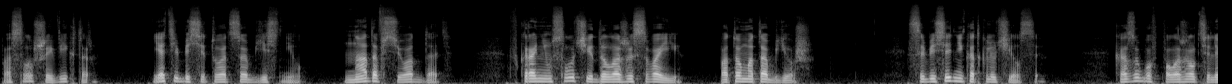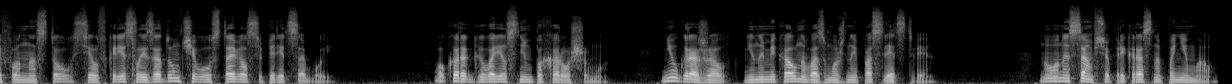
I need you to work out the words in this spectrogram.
Послушай, Виктор, я тебе ситуацию объяснил. Надо все отдать. В крайнем случае доложи свои, потом отобьешь. Собеседник отключился. Казубов положил телефон на стол, сел в кресло и задумчиво уставился перед собой. Окорок говорил с ним по-хорошему. Не угрожал, не намекал на возможные последствия. Но он и сам все прекрасно понимал.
